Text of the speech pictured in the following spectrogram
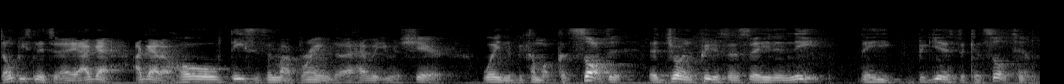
Don't be snitching. Hey, I got I got a whole thesis in my brain that I haven't even shared, waiting to become a consultant that Jordan Peterson said he didn't need. Then he begins to consult him.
